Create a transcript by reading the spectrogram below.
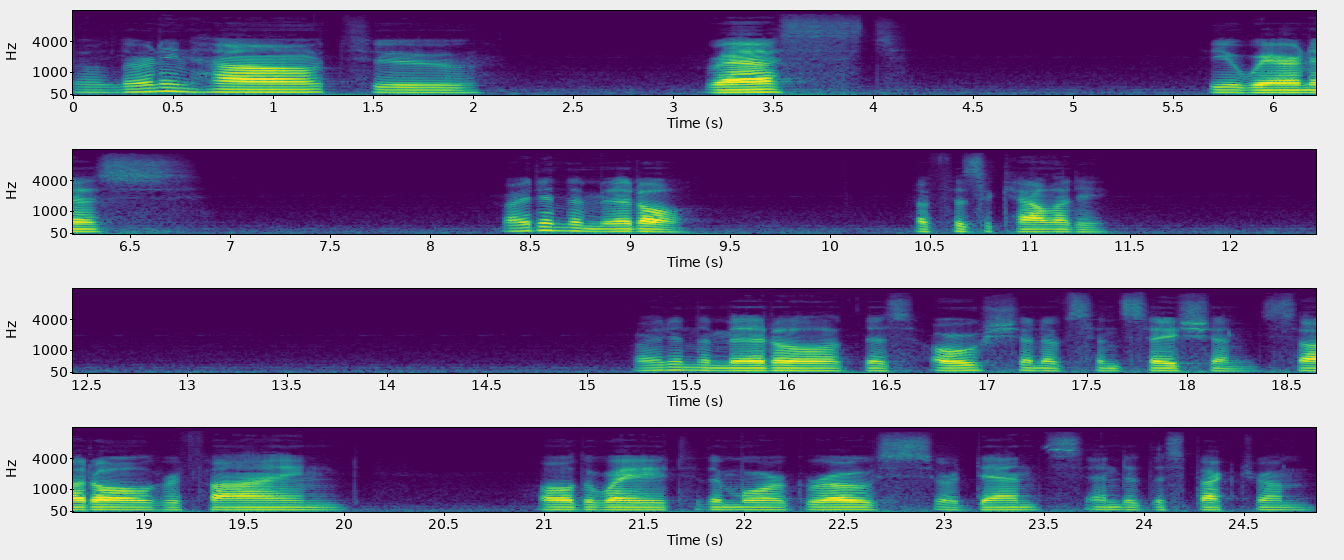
So, learning how to rest the awareness right in the middle of physicality, right in the middle of this ocean of sensation, subtle, refined, all the way to the more gross or dense end of the spectrum.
